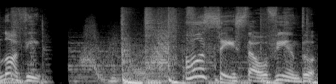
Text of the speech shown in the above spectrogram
0009. Você está ouvindo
